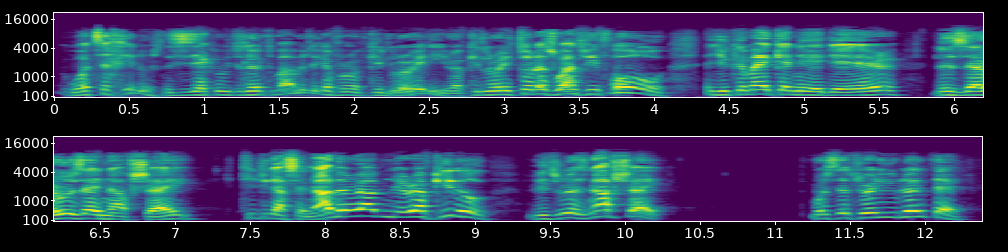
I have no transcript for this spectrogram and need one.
What's a chidush? This is exactly what we just learned a moment ago from Rav Gidel already. Rav Gidel already taught us once before that you can make a neder, lezaruz nafshay, teaching us another Rav, Rav Gidel, lezaruz nafshay. What's that already? We learned that.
